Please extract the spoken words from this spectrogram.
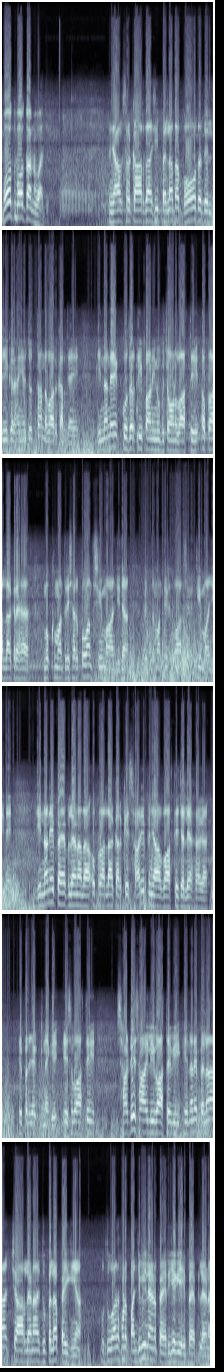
ਬਹੁਤ ਬਹੁਤ ਧੰਨਵਾਦ ਜੀ। ਪੰਜਾਬ ਸਰਕਾਰ ਦਾ ਅਸੀਂ ਪਹਿਲਾਂ ਤਾਂ ਬਹੁਤ ਦਿਲ ਦੀ ਗਹਿਰਾਈਆਂ ਚੋਂ ਧੰਨਵਾਦ ਕਰਦੇ ਹਾਂ ਜੀ, ਜਿਨ੍ਹਾਂ ਨੇ ਕੁਦਰਤੀ ਪਾਣੀ ਨੂੰ ਬਚਾਉਣ ਵਾਸਤੇ ਉਪਰਾਲਾ ਕਰਿਆ ਮੁੱਖ ਮੰਤਰੀ ਸਰ ਭਗਵੰਤ ਸਿੰਘ ਮਾਨ ਜੀ ਦਾ ਵਿੱਤ ਮੰਤਰੀ ਹਰਪਾਲ ਸਿੰਘ ਚੀਮਾ ਜੀ ਨੇ ਜਿਨ੍ਹਾਂ ਨੇ ਪਾਈਪ ਲਾਈਨਾਂ ਦਾ ਉਪਰਾਲਾ ਕਰਕੇ ਸਾਰੇ ਪੰਜਾਬ ਵਾਸਤੇ ਚੱਲਿਆ ਹੈਗਾ। ਇਹ ਪ੍ਰੋਜੈਕਟ ਨੇਗੇ। ਇਸ ਵਾਸਤੇ ਸਾਡੇ ਸਾਜਲੀ ਵਾਸਤੇ ਵੀ ਇਹਨਾਂ ਨੇ ਪਹਿਲਾਂ ਚਾਰ ਲੈਣਾ ਤੋਂ ਪਹਿਲਾਂ ਪੈ ਗਈਆਂ। ਉਦੋਂ ਬਾਅਦ ਹੁਣ ਪੰਜਵੀਂ ਲਾਈਨ ਪੈ ਰਹੀ ਹੈਗੀ ਇਹ ਪਾਈਪ ਲਾਈਨ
